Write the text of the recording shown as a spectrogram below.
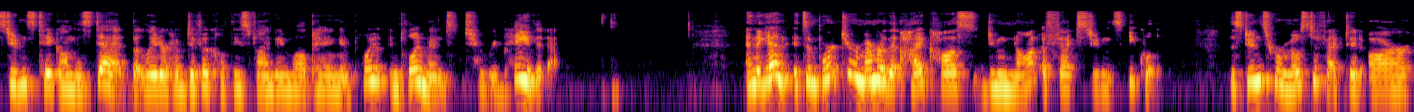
students take on this debt, but later have difficulties finding well-paying employ employment to repay the debt. And again, it's important to remember that high costs do not affect students equally. The students who are most affected are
